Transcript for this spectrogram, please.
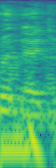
To use your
